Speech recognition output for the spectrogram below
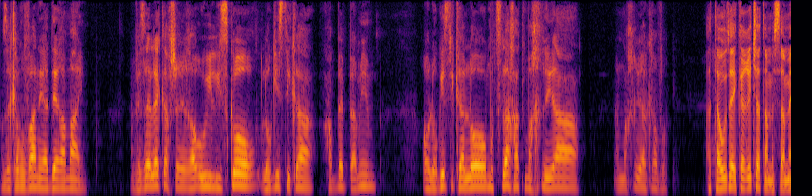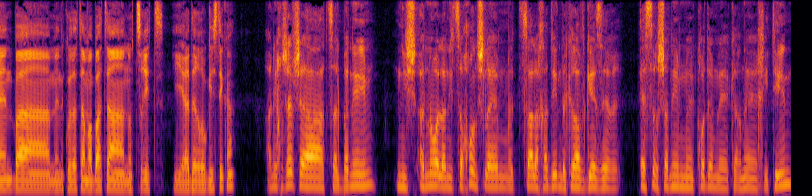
זה כמובן היעדר המים. וזה לקח שראוי לזכור, לוגיסטיקה הרבה פעמים, או לוגיסטיקה לא מוצלחת, מכריעה, מכריעה קרבות. הטעות העיקרית שאתה מסמן בה מנקודת המבט הנוצרית היא היעדר לוגיסטיקה? אני חושב שהצלבנים נשענו על הניצחון שלהם, את צלאח א-דין בקרב גזר עשר שנים קודם לקרני חיטין,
